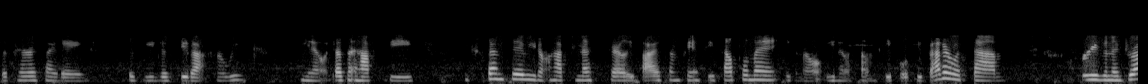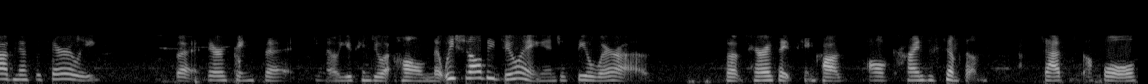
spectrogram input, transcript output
the parasite eggs if you just do that for a week. You know, it doesn't have to be expensive. You don't have to necessarily buy some fancy supplement, even though, you know, some people do better with them, or even a drug necessarily. But there are things that, you know, you can do at home that we should all be doing and just be aware of. But parasites can cause all kinds of symptoms. That's a whole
